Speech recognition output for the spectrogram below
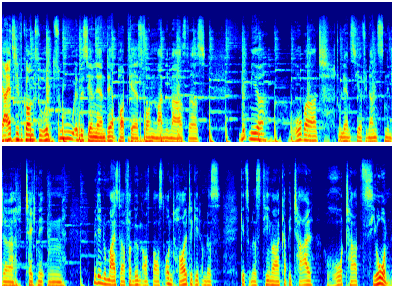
Ja, herzlich willkommen zurück zu Ein bisschen lernen, der Podcast von Money Masters. Mit mir, Robert. Du lernst hier Finanz-Ninja-Techniken, mit denen du Meistervermögen aufbaust. Und heute geht um das, geht's um das Thema Kapitalrotation.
